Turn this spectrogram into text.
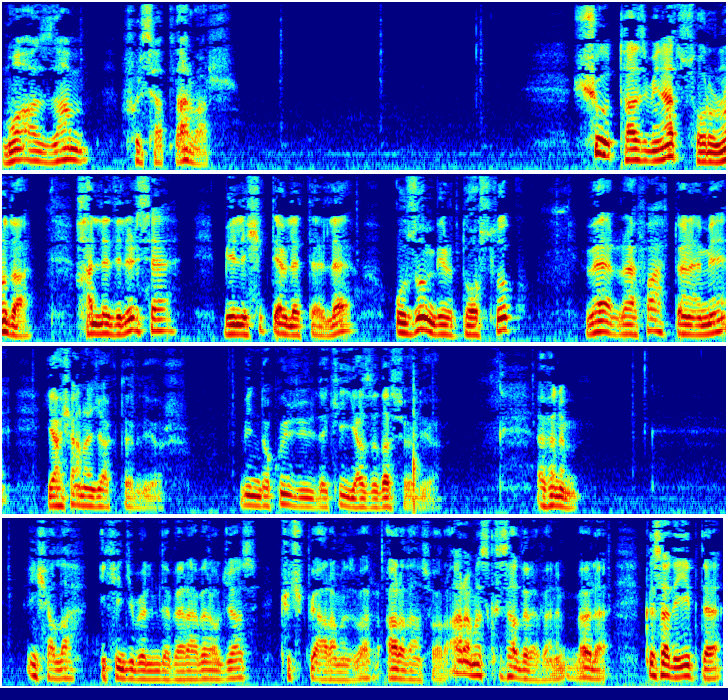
muazzam fırsatlar var. Şu tazminat sorunu da halledilirse Birleşik Devletlerle uzun bir dostluk ve refah dönemi yaşanacaktır diyor. 1900'deki yazıda söylüyor. Efendim, inşallah ikinci bölümde beraber olacağız. Küçük bir aramız var. Aradan sonra. Aramız kısadır efendim. Böyle kısa deyip de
